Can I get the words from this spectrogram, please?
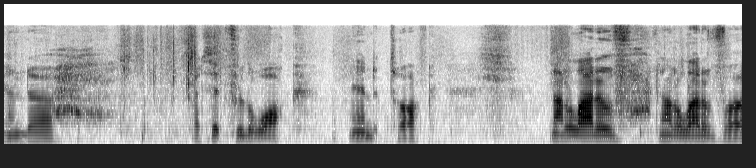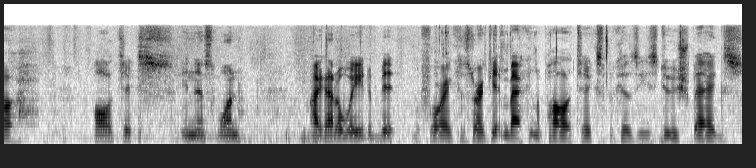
And uh, that's it for the walk and talk. Not a lot of not a lot of uh, politics in this one. I gotta wait a bit before I can start getting back into politics because these douchebags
